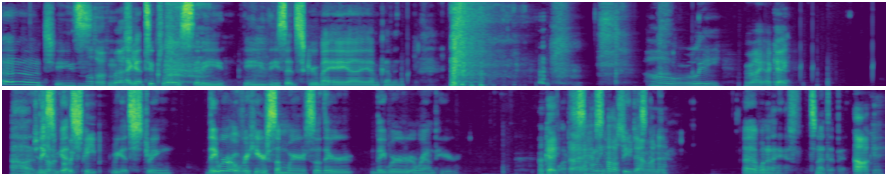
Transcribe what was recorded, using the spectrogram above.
Oh, jeez. Mother of mercy. I got too close, and he he he said, "Screw my AI, I'm coming." Holy. Right, okay. Ah, at least we got peep. we got string. They were over here somewhere, so they're they were around here. Okay, uh, how many hearts are you down right now? Uh, one and a half. It's not that bad. Oh, okay.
